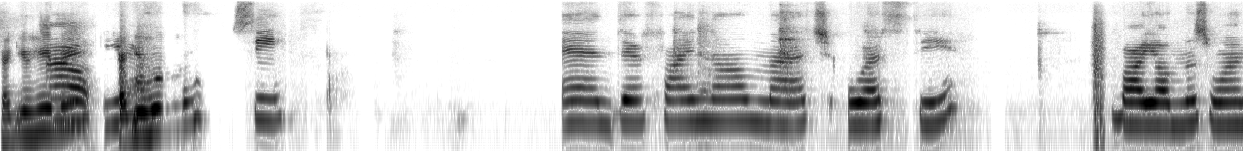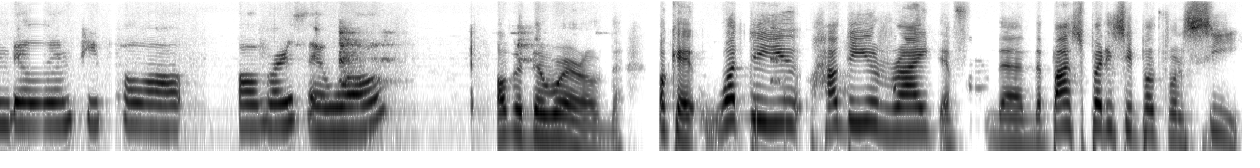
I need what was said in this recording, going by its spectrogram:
Can you hear me? Can you hear me? See. And the final match was see by almost one billion people all over the world. Over the world. Okay, what do you, how do you write the, the, the past participle for see?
